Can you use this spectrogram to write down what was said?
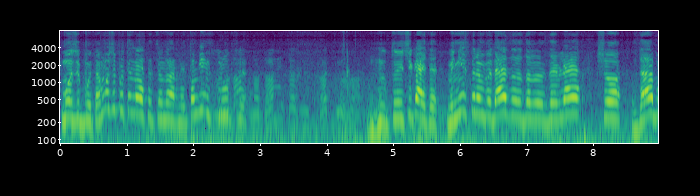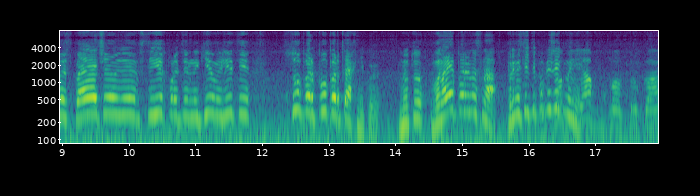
Може бути, а може бути не стаціонарний. Там є інструкція. дан- на даний час він стаціонар. Ну то і чекайте, міністр МВД за- за- заявляє, що забезпечили всіх працівників міліції супер-пупер технікою. Ну то вона є переносна. Принесіть і покажіть Поки мені. Я мав трукан,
